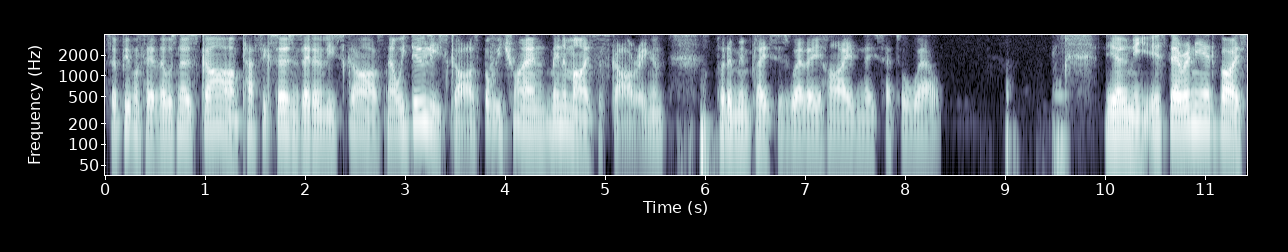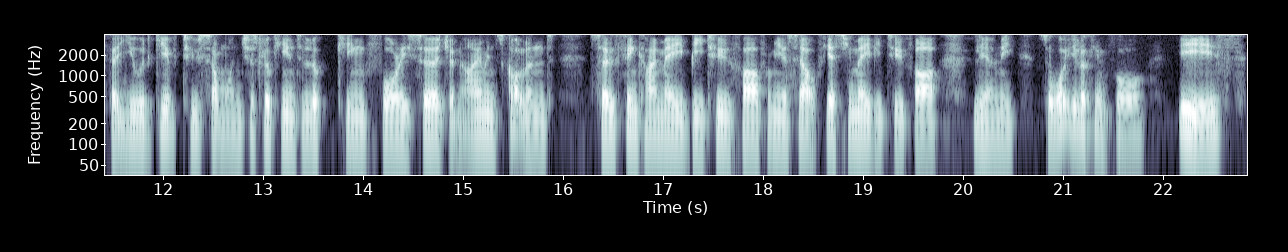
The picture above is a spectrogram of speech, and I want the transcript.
So people say there was no scar. Plastic surgeons, they don't leave scars. Now we do leave scars, but we try and minimize the scarring and put them in places where they hide and they settle well. Leonie, is there any advice that you would give to someone just looking into looking for a surgeon? I am in Scotland, so think I may be too far from yourself. Yes, you may be too far, Leonie. So what you're looking for is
